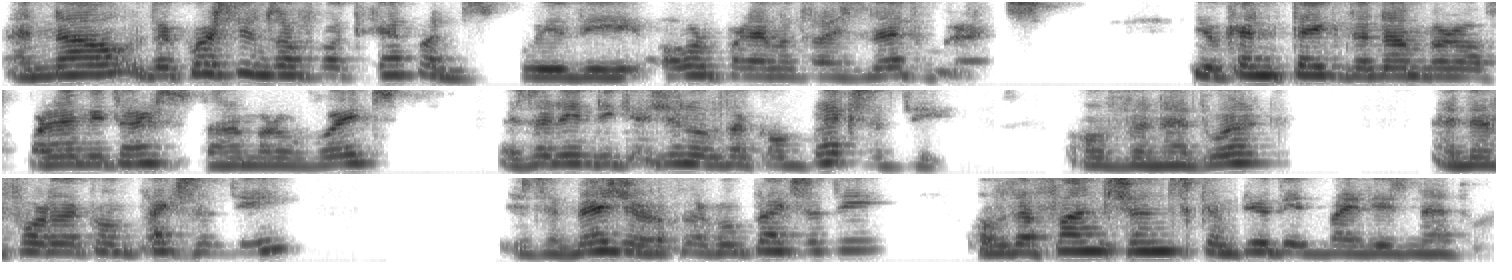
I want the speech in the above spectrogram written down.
And now the questions of what happens with the over-parameterized networks, you can take the number of parameters, the number of weights, as an indication of the complexity of the network. And therefore the complexity is a measure of the complexity of the functions computed by this network.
